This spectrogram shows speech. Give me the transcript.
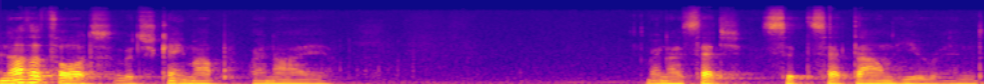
Another thought which came up when I when I sat sit sat down here and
